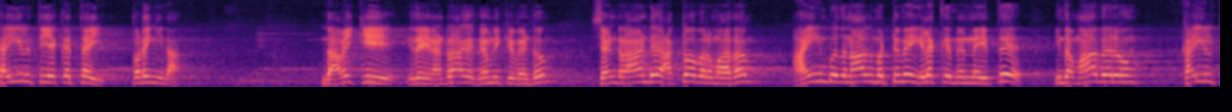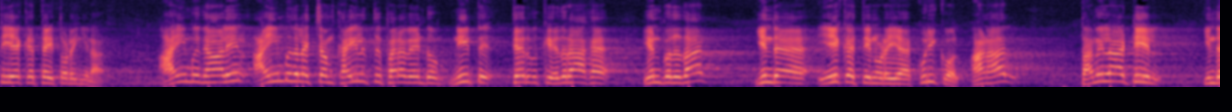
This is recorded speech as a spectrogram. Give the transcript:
கையெழுத்து இயக்கத்தை தொடங்கினார். இந்த அவைக்கு இதை நன்றாக கவனிக்க வேண்டும். சென்ற ஆண்டு அக்டோபர் மாதம் ஐம்பது நாள் மட்டுமே இலக்கு நிர்ணயித்து இந்த மாபெரும் கையெழுத்து இயக்கத்தை தொடங்கினார். ஐம்பது நாளில் ஐம்பது லட்சம் கையெழுத்து பெற வேண்டும். நீட் தேர்வுக்கு எதிராக என்பதுதான் இந்த இயக்கத்தினுடைய குறிக்கோள். ஆனால் தமிழ்நாட்டில் இந்த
